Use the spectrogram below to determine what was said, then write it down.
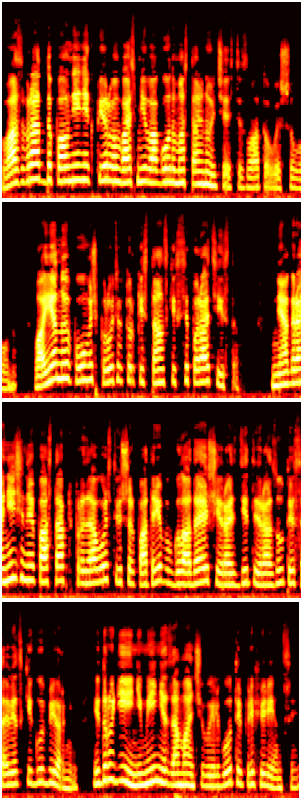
Возврат дополнения к первым восьми вагонам остальной части золотого эшелона. Военную помощь против туркестанских сепаратистов. Неограниченные поставки продовольствия ширпотребов голодающие, раздетые, разутые советские губернии и другие не менее заманчивые льготы и преференции.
